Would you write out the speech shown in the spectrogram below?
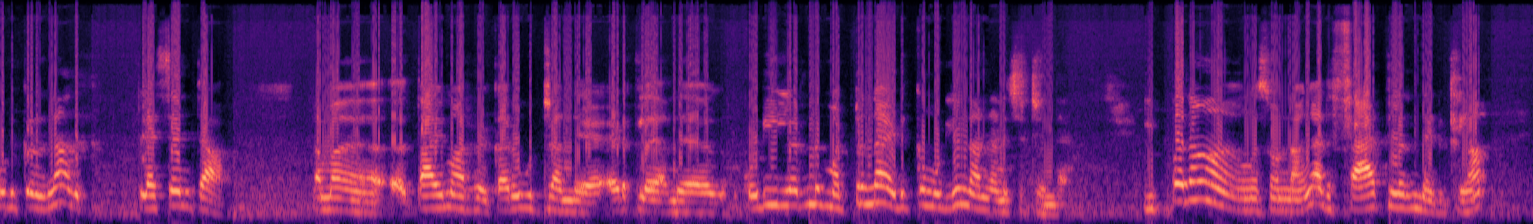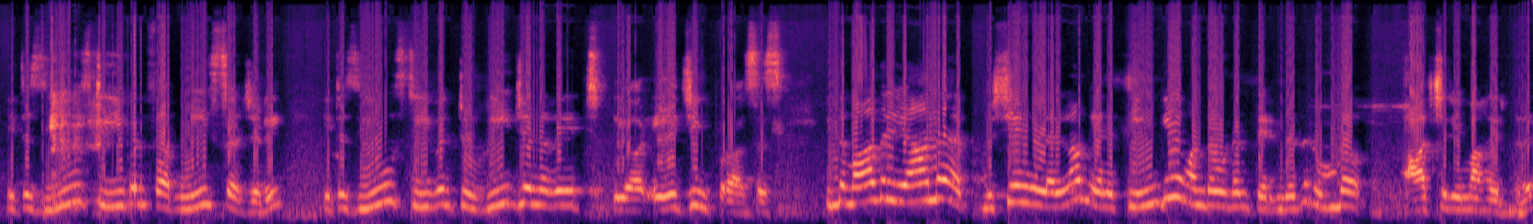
கொடுக்கறதுன்னா அது பிளசண்டா நம்ம தாய்மார்கள் கருவுற்ற அந்த இடத்துல அந்த கொடியில இருந்து மட்டும்தான் எடுக்க முடியும்னு நான் நினைச்சிட்டு இருந்தேன். இப்பதான் அவங்க சொன்னாங்க அது ஃபேட்லேருந்து எடுக்கலாம். It is used even for knee surgery it is used even to regenerate your aging process இந்த மாதிரியான விஷயங்கள் எல்லாம் எனக்கு இங்கே வந்தவுடன் தெரிந்தது. ரொம்ப ஆச்சரியமாக இருந்தது.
